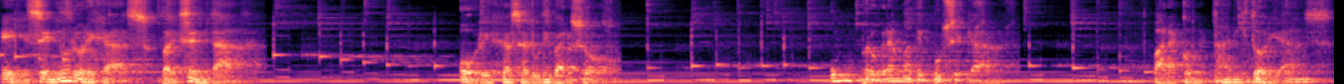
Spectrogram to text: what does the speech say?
El señor Orejas presenta Orejas al Universo. Un programa de música para contar historias.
